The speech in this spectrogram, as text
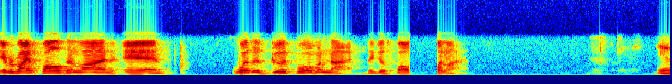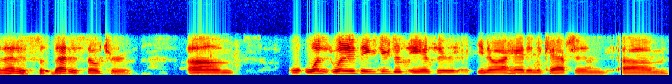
everybody falls in line, and whether it's good for them or not, they just fall in line. Yeah, that is so, that is so true. Um, one one of the things you just answered, you know, I had in the caption, um,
